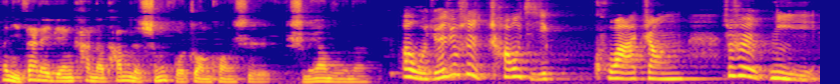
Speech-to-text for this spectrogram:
那你在那边看到他们的生活状况是什么样子的呢？哦，我觉得就是超级夸张，就是你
